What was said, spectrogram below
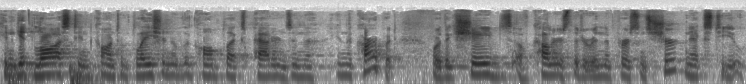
can get lost in contemplation of the complex patterns in the, in the carpet, or the shades of colors that are in the person's shirt next to you,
